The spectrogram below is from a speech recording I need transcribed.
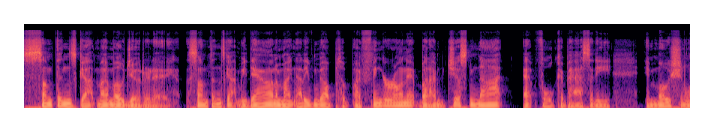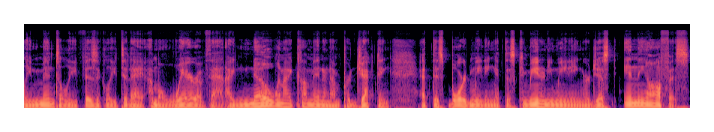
something's got my mojo today. Something's got me down. I might not even be able to put my finger on it, but I'm just not at full capacity emotionally, mentally, physically today. I'm aware of that. I know when I come in and I'm projecting at this board meeting, at this community meeting, or just in the office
